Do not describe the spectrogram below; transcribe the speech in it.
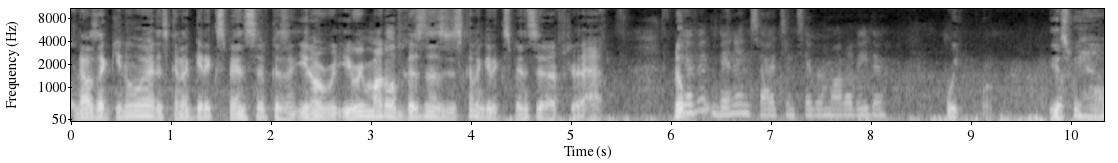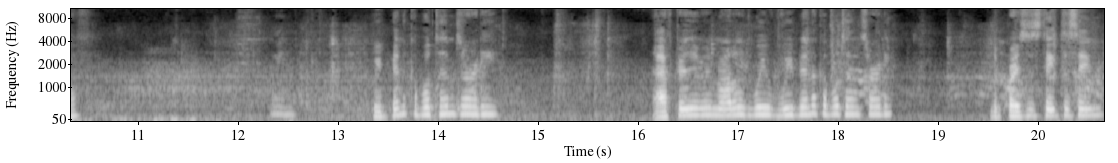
and I was like, you know what? It's gonna get expensive because you know re- you remodel a business, it's gonna get expensive after that. Nope. We haven't been inside since they remodeled either. We, yes, we have. Mean, We've been a couple times already. After they remodeled, we we've been a couple times already. The prices stayed the same.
